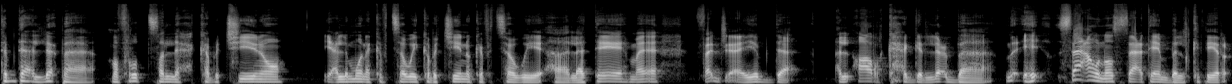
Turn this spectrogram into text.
تبدأ اللعبة مفروض تصلح كابتشينو يعلمونك كيف تسوي كابتشينو كيف تسوي آه لاتيه فجأة يبدأ الارك حق اللعبة ساعة ونص ساعتين بالكثير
